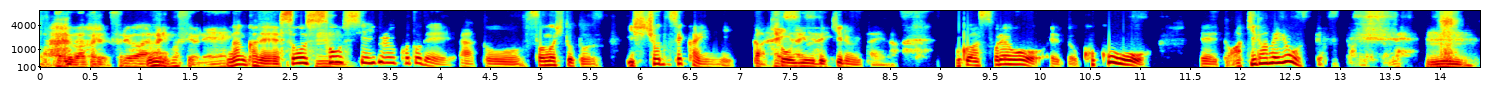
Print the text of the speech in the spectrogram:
ーわかるわかる。それはありますよね。なんかね、そうそうしていることで、あとその人と一緒の世界にが共有できるみたいな、僕はそれを、えっとここを、えっと諦めようって思ったんですよね。うん。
